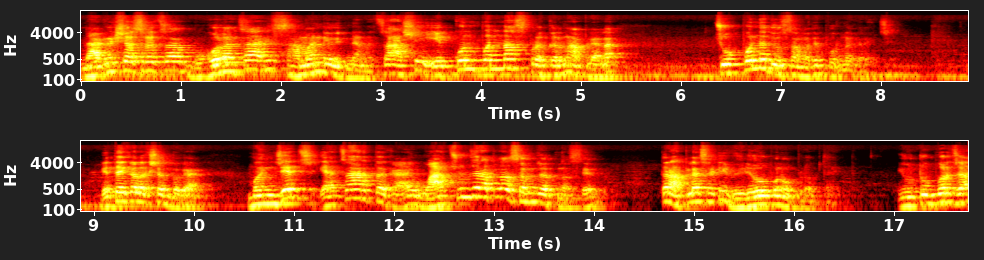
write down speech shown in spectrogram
नागरिकशास्त्राचा भूगोलाचा आणि सामान्य विज्ञानाचा असे एकोणपन्नास प्रकरण आपल्याला चोपन्न दिवसामध्ये पूर्ण करायचे. येतं एका का लक्षात बघा? म्हणजेच याचा अर्थ काय? वाचून जर आपल्याला समजत नसेल तर आपल्यासाठी व्हिडिओ पण उपलब्ध आहेत. यूट्यूबवर जा.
